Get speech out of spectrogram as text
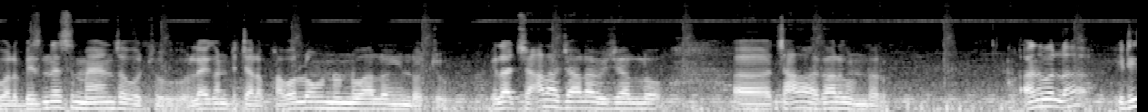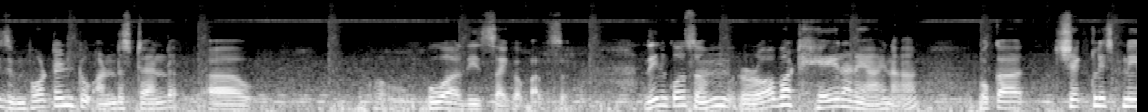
వాళ్ళ బిజినెస్ మ్యాన్స్ అవ్వచ్చు లేకంటే చాలా పవర్లో ఉండి వాళ్ళు ఉండొచ్చు. ఇలా చాలా చాలా విషయాల్లో చాలా రకాలుగా ఉంటారు. అందువల్ల it is important to understand who are these psychopaths దీనికోసం రాబర్ట్ హెయిర్ అనే ఆయన ఒక చెక్ లిస్ట్ని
